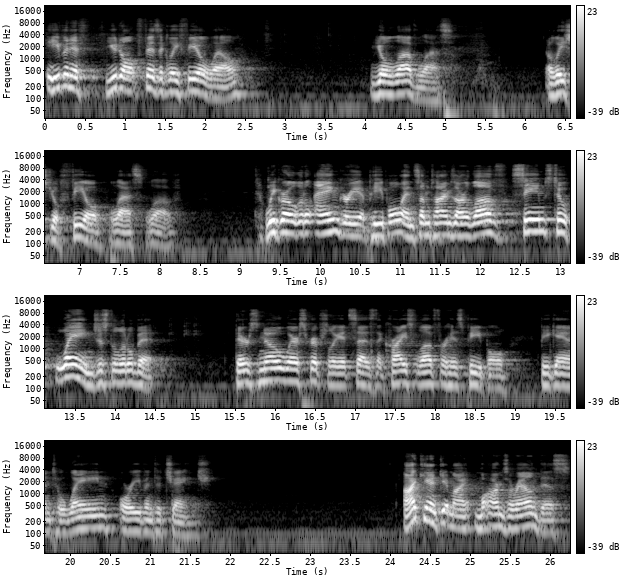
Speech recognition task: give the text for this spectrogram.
Even if you don't physically feel well, you'll love less. At least you'll feel less love. We grow a little angry at people, and sometimes our love seems to wane just a little bit. There's nowhere scripturally it says that Christ's love for his people began to wane or even to change. I can't get my arms around this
